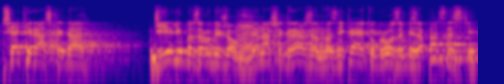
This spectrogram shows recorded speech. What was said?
Всякий раз, когда где-либо за рубежом для наших граждан возникает угроза безопасности,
